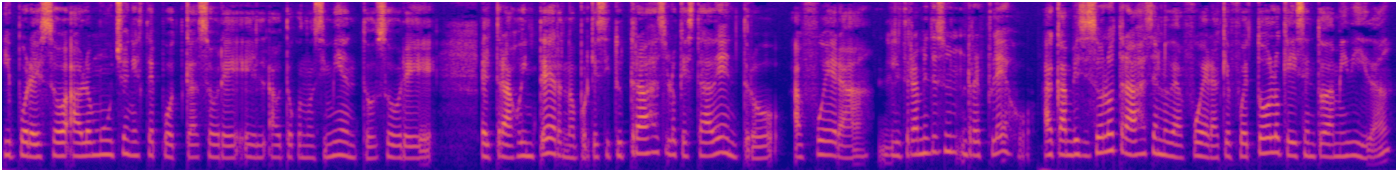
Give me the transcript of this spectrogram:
Y por eso hablo mucho en este podcast sobre el autoconocimiento, sobre el trabajo interno, porque si tú trabajas lo que está adentro, afuera, literalmente es un reflejo. A cambio, si solo trabajas en lo de afuera, que fue todo lo que hice en toda mi vida,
